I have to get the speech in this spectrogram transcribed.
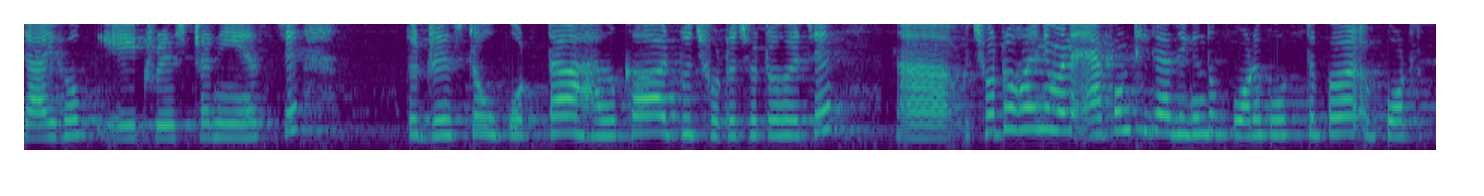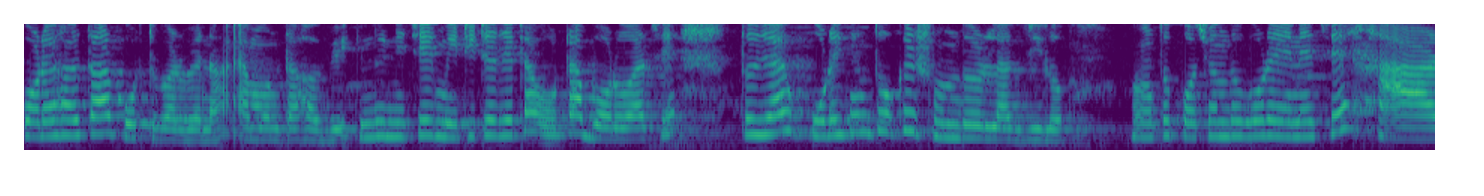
যাই হোক, এই ড্রেসটা নিয়ে এসছে। তো ড্রেসটা উপরটা হালকা একটু ছোট ছোট হয়েছে। ছোট হয়নি মানে এখন ঠিক আছে, কিন্তু পরে পরতে পার হয়তো আর পরতে পারবে না এমনটা হবে। কিন্তু নিচের মিটিটা যেটা, ওটা বড় আছে। তো যাই হোক, পরে কিন্তু ওকে সুন্দর লাগছিল। তো পছন্দ করে এনেছে। আর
